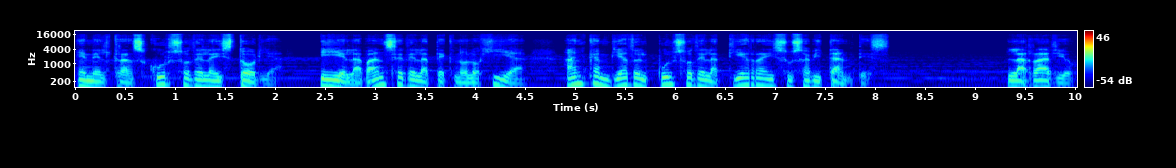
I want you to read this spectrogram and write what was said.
en el transcurso de la historia y el avance de la tecnología han cambiado el pulso de la Tierra y sus habitantes. La radio,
